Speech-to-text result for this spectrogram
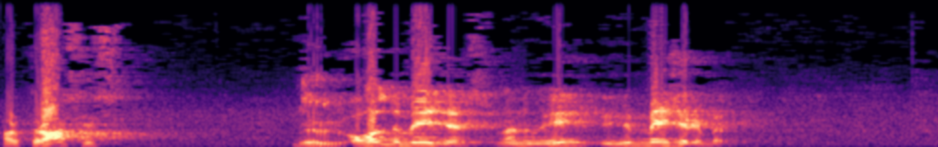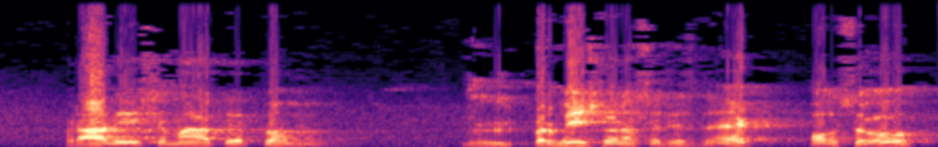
or crosses all the measures, one who is immeasurable. Pradesh matratvam Parmeshwara suggests that also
